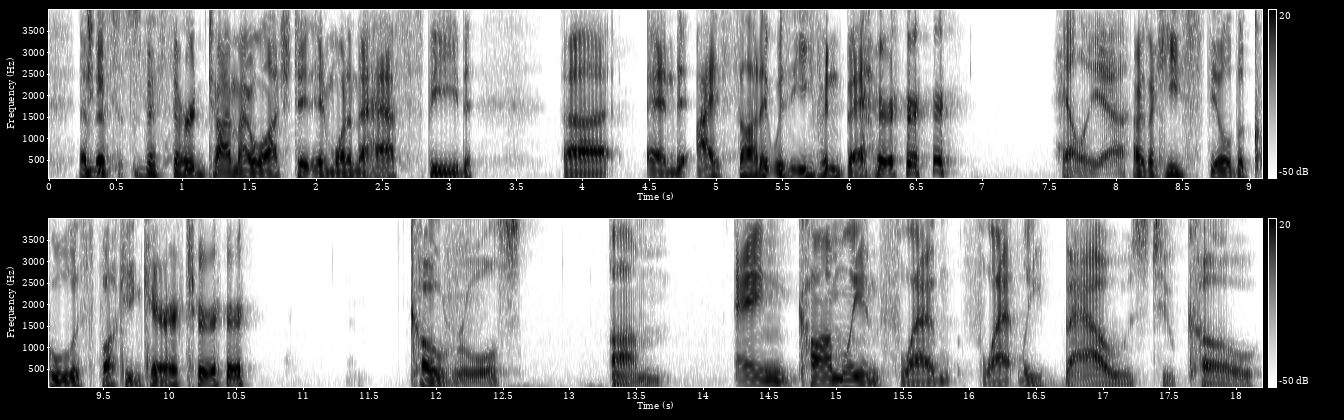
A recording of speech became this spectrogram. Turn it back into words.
and the, the third time I watched it in one and a half speed, uh, and I thought it was even better. hell yeah. I was like, he's still the coolest fucking character. Ko rules. Um, Aang calmly and flat, flatly bows to Ko,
